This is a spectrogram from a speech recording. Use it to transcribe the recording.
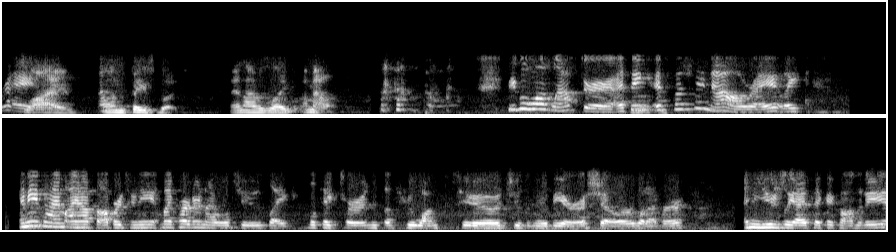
Right. live on Facebook, and I was like, I'm out. People want laughter. I think, especially now, right? Like, anytime I have the opportunity, my partner and I will choose, like, we'll take turns of who wants to choose a movie or a show or whatever. And usually I pick a comedy.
